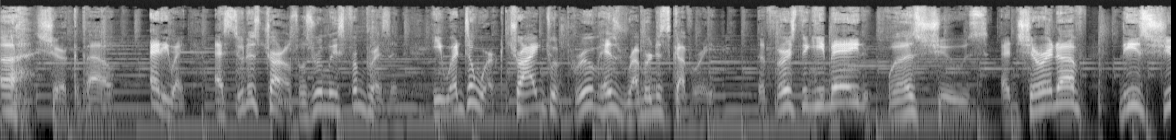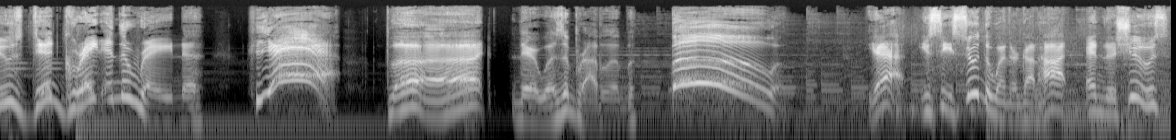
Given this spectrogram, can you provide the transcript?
Uh, sure, Kapow. Anyway, as soon as Charles was released from prison, he went to work trying to improve his rubber discovery. The first thing he made was shoes. And sure enough, these shoes did great in the rain. Yeah! But there was a problem. Boo! Yeah, you see, soon the weather got hot and the shoes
